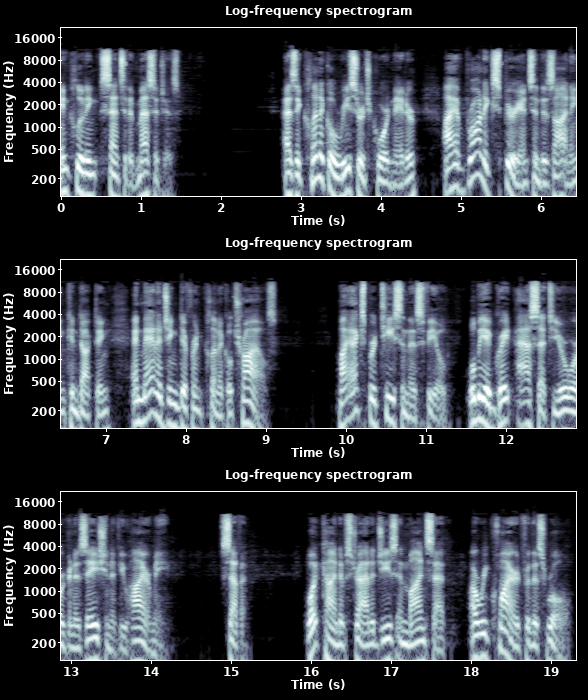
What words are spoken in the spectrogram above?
including sensitive messages. As a clinical research coordinator, I have broad experience in designing, conducting, and managing different clinical trials. My expertise in this field will be a great asset to your organization if you hire me. 7. What kind of strategies and mindset are required for this role?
